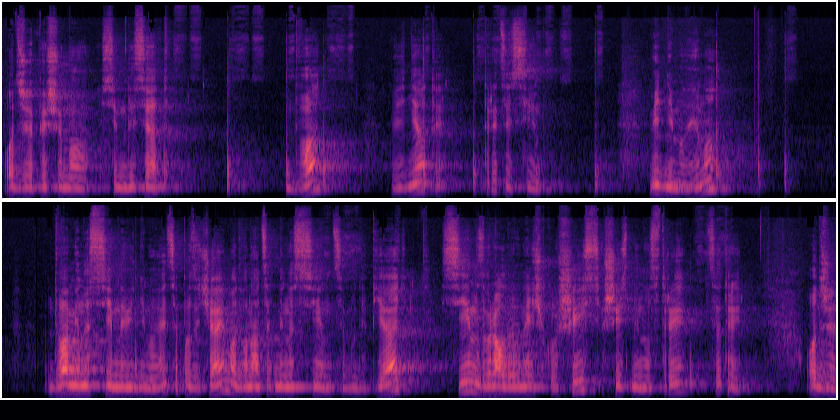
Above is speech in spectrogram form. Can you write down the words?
Отже, пишемо 72, відняти 37. Віднімаємо. 2 мінус 7 не віднімається, позичаємо. 12 мінус 7 це буде 5. 7 збрали одиничку 6, 6 мінус 3 це 3. Отже,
